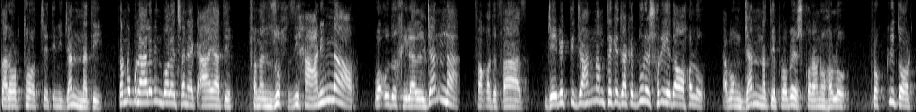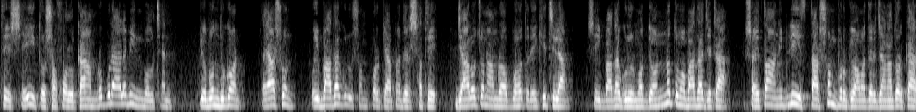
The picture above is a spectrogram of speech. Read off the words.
তার অর্থ হচ্ছে তিনি জান্নাতি। কারণ রব্বুল আলমিন বলেছেন এক আয়াতে যে ব্যক্তি জাহান্নাম থেকে যাকে দূরে সরিয়ে দেওয়া হলো এবং জান্নাতে প্রবেশ করানো হলো প্রকৃত অর্থে সেই তো সফল কাম। রব্বুল আলমিন বলছেন, প্রিয় বন্ধুগণ, তাই আসুন, ওই বাধাগুলো সম্পর্কে আপনাদের সাথে যে আলোচনা আমরা অব্যাহত রেখেছিলাম, সেই বাধাগুলোর মধ্যে অন্যতম বাধা যেটা, শয়তান, ইবলিস, তার সম্পর্কেও আমাদের জানা দরকার।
